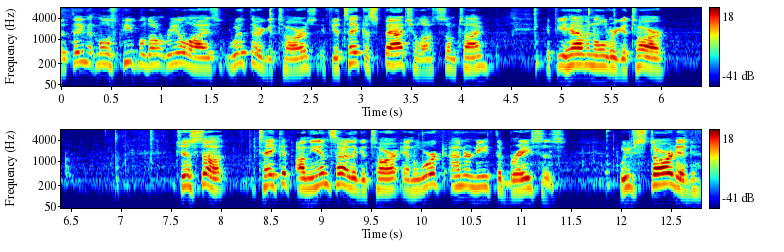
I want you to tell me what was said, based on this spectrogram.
the thing that most people don't realize with their guitars, if you take a spatula sometime, if you have an older guitar, just uh, take it on the inside of the guitar and work underneath the braces. We've started,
